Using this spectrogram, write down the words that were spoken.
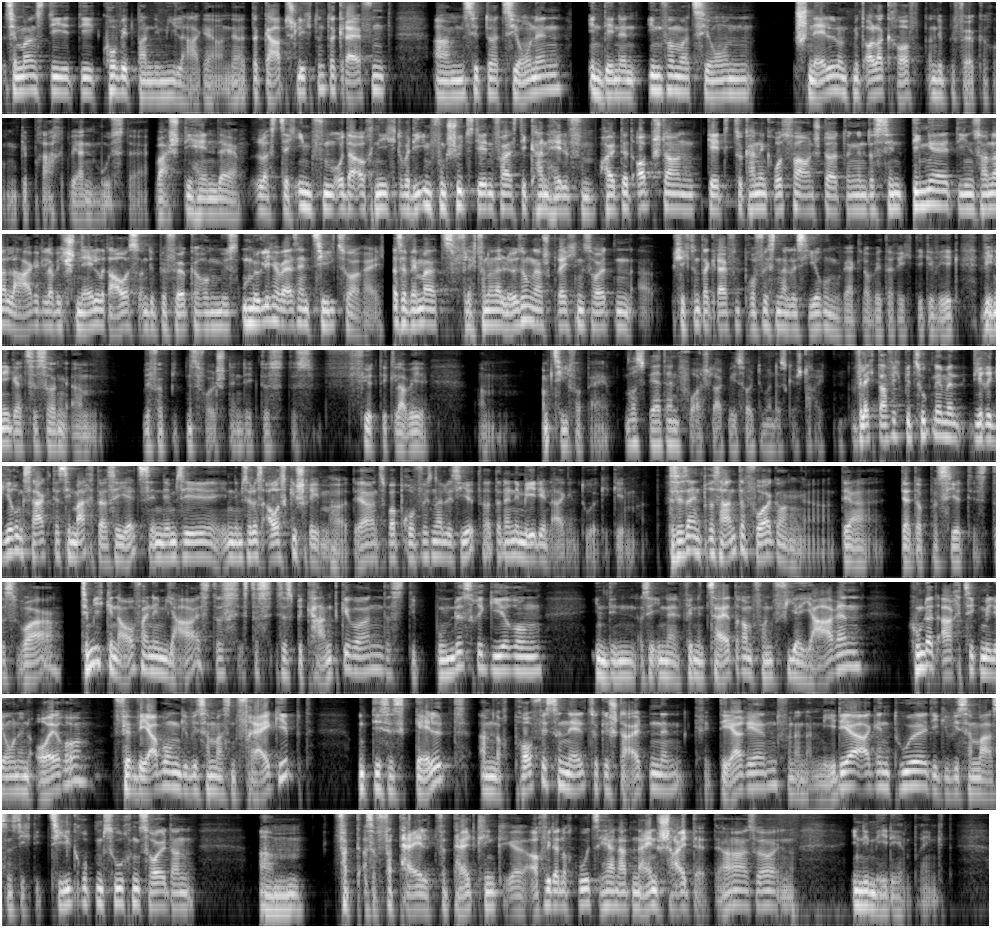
sehen wir uns die, die Covid-Pandemie-Lage an. Ja. Da gab es schlicht und ergreifend ähm, Situationen, in denen Information schnell und mit aller Kraft an die Bevölkerung gebracht werden musste. Wascht die Hände, lasst sich impfen oder auch nicht, aber die Impfung schützt jedenfalls, die kann helfen. Haltet Abstand, geht zu keinen Großveranstaltungen. Das sind Dinge, die in so einer Lage, glaube ich, schnell raus an die Bevölkerung müssen, um möglicherweise ein Ziel zu erreichen. Also wenn wir jetzt vielleicht von einer Lösung sprechen sollten, äh, schlicht und ergreifend Professionalisierung wäre, glaube ich, der richtige Weg. Weniger zu sagen, ähm, wir verbieten es vollständig. Das, das führte, glaube ich, ähm, am Ziel vorbei. Was wäre dein Vorschlag? Wie sollte man das gestalten? Vielleicht darf ich Bezug nehmen. Die Regierung sagt, dass sie macht das jetzt, indem sie, indem sie das ausgeschrieben hat, ja, und zwar professionalisiert hat und eine Medienagentur gegeben hat. Das ist ein interessanter Vorgang, der, der da passiert ist. Das war ziemlich genau vor einem Jahr ist das, ist das, ist es bekannt geworden, dass die Bundesregierung in den, also in, für einen Zeitraum von vier Jahren 180 Millionen Euro für Werbung gewissermaßen freigibt und dieses Geld am noch professionell zu gestaltenden Kriterien von einer Mediaagentur, die gewissermaßen sich die Zielgruppen suchen soll, dann ähm, also verteilt, verteilt klingt äh, auch wieder noch gut, Herrn Nein schaltet, ja, also in, in die Medien bringt.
